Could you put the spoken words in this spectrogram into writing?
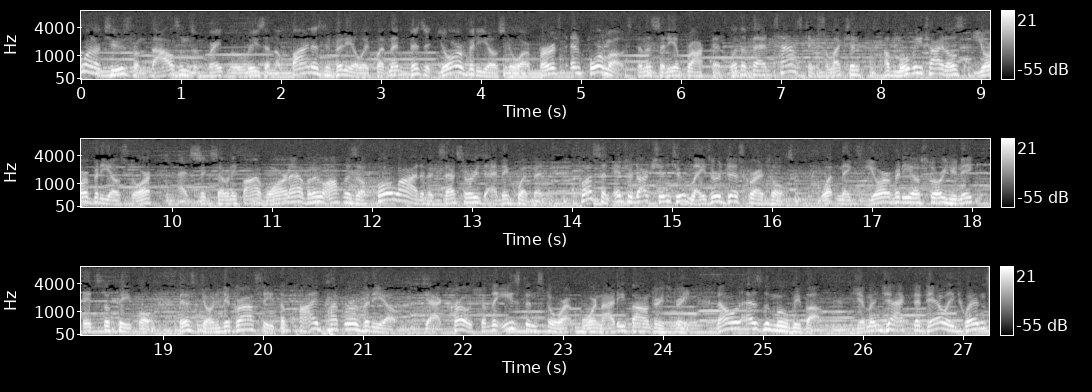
Want to choose from thousands of great movies and the finest video equipment, visit your video store first and foremost in the city of Brockton with a fantastic selection of movie titles. Your video store at 675 Warren Avenue offers a full line of accessories and equipment, plus an introduction to laser disc rentals. What makes your video store unique? It's the people. There's Joni DeGrassi, the Pied Piper of video, Jack Croce of the Easton store at 490 Foundry Street, known as the Movie Buff, Jim and Jack, the Daily Twins,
